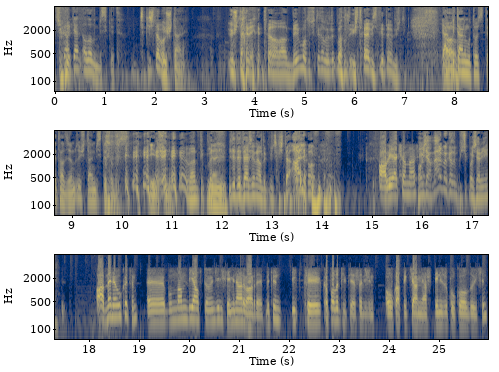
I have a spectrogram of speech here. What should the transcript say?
Çıkarken alalım bisiklet. Çıkışta mı? Üç tane. Üç tane. tamam alalım. Demin motosiklet alıyorduk ne oldu? Üç tane bisiklete mi düştük? Yani Tamam. bir tane motosiklet alacağımız üç tane bisiklet alırız diye düşündüm. Mantıklı. Yani. Bir de deterjan aldık bir çıkışta. Alo. Abi iyi akşamlar. Hocam ver bakalım küçük başarıyı. Abi ben avukatım. Ee, bundan bir hafta önce bir seminer vardı. Bütün ilk e, kapalı bir piyasa bizim avukatlık camiası deniz hukuku olduğu için.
